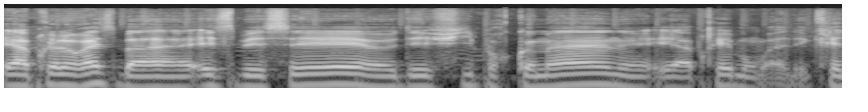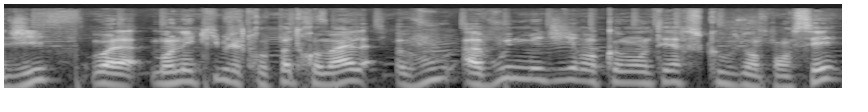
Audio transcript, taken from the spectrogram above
Et après le reste, bah, SBC, euh, défi pour Coman, et, après, bon, bah, des crédits. Voilà, mon équipe, je la trouve pas trop mal. Vous, à vous de me dire en commentaire ce que vous en pensez.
